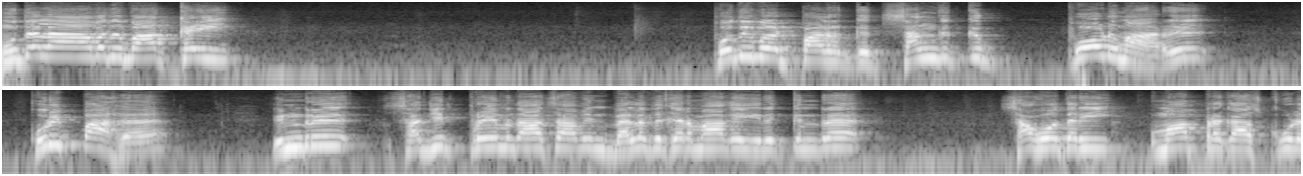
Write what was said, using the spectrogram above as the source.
முதலாவது வாக்கை பொது வேட்பாளருக்கு சங்குக்கு போடுமாறு குறிப்பாக இன்று சஜித் பிரேமதாசாவின் வலதுகரமாக இருக்கின்ற சகோதரி உமா பிரகாஷ் கூட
